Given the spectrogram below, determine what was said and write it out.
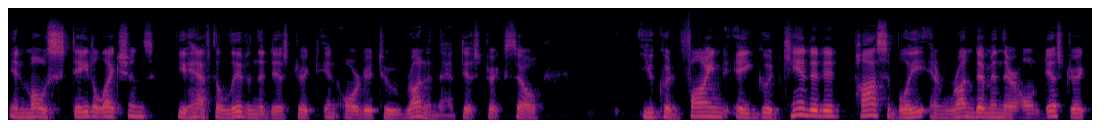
In most state elections, you have to live in the district in order to run in that district. So you could find a good candidate possibly and run them in their own district.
